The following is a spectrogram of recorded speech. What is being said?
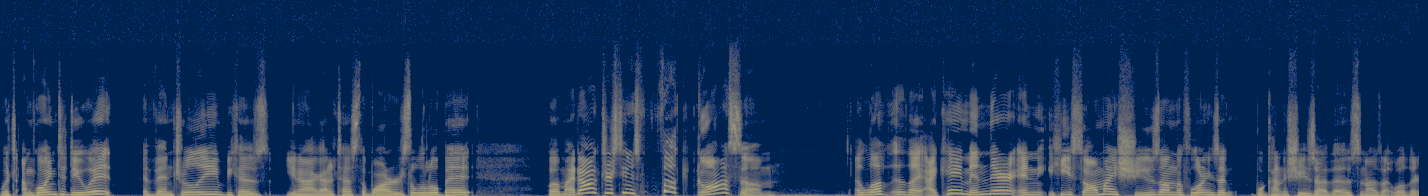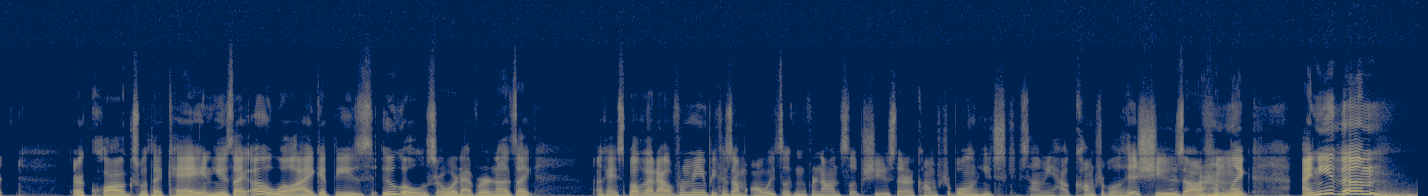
which I'm going to do it eventually because, you know, I got to test the waters a little bit. But my doctor seems fucking awesome. I love uh, like I came in there and he saw my shoes on the floor and he's like, "What kind of shoes are those?" And I was like, "Well, they're they're clogs with a K." And he was like, "Oh, well, I get these oogles or whatever." And I was like, "Okay, spell that out for me because I'm always looking for non-slip shoes that are comfortable." And he just keeps telling me how comfortable his shoes are. I'm like, "I need them."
